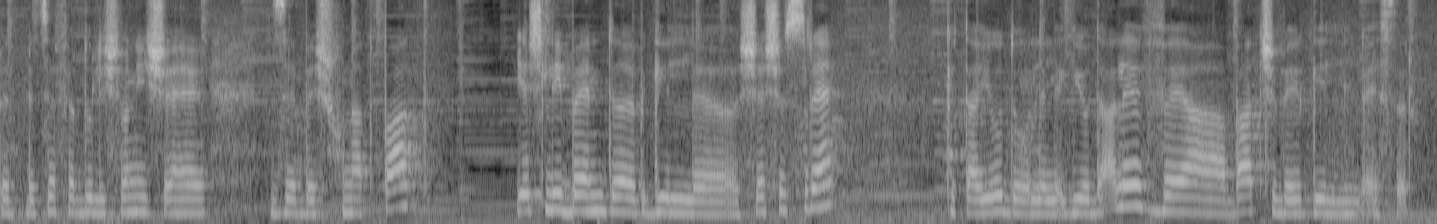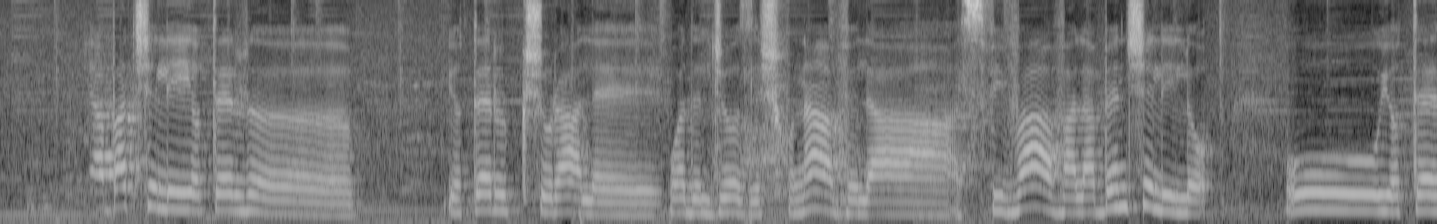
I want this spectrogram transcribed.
בבית ספר דו-לשוני שזה בשכונת פת. יש לי בן בגיל 16, כיתה י' או לי"א, והבת שבגיל 10. הבת שלי יותר, יותר קשורה לוואד אל-ג'וז, לשכונה ולסביבה, אבל הבן שלי לא. הוא יותר,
